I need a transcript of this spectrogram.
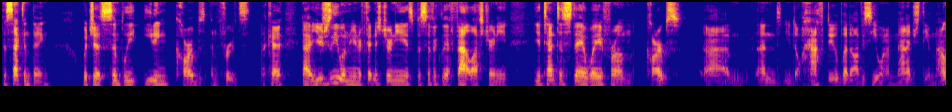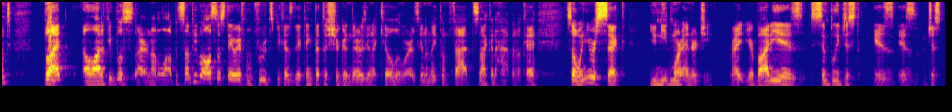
The second thing, which is simply eating carbs and fruits. Okay. Now, usually when you're in a fitness journey, specifically a fat loss journey, you tend to stay away from carbs. Um, and you don't have to, but obviously you want to manage the amount. But a lot of people, or not a lot, but some people also stay away from fruits because they think that the sugar in there is going to kill them or it's going to make them fat. It's not going to happen. Okay. So when you were sick, you need more energy, right? Your body is simply just is is just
